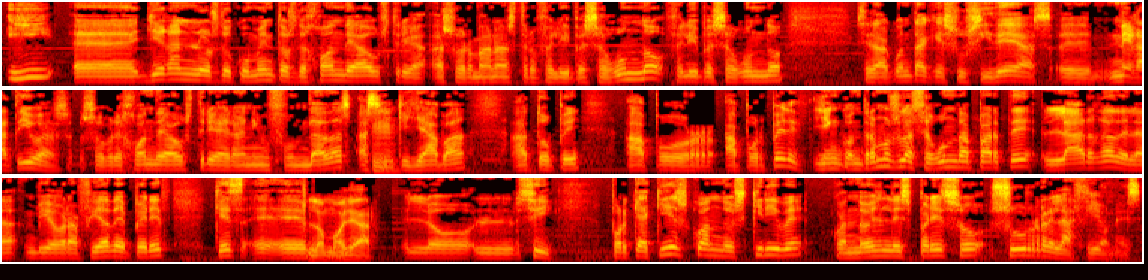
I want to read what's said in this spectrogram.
Y eh, llegan los documentos de Juan de Austria a su hermanastro Felipe II. Felipe II se da cuenta que sus ideas eh, negativas sobre Juan de Austria eran infundadas, así Mm. que ya va a tope a por, a por Pérez. Y encontramos la segunda parte larga de la biografía de Pérez, que es... eh, Lo mollar. lo, sí, porque aquí es cuando escribe, cuando él expreso sus relaciones.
